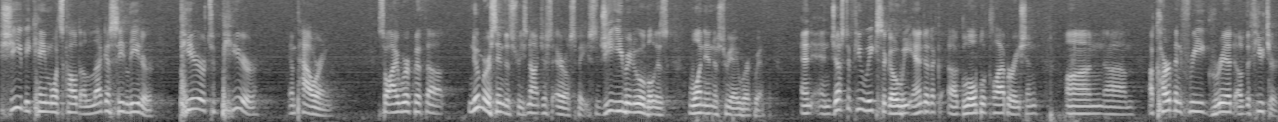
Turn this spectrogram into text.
She became what's called a legacy leader peer to peer empowering. So I work with uh, numerous industries, not just aerospace. GE Renewable is one industry I work with. And, and just a few weeks ago, we ended a, a global collaboration on um, a carbon free grid of the future.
